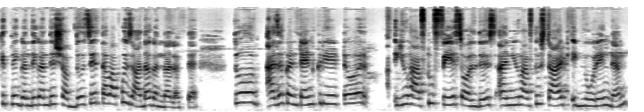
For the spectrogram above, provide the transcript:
कितने गंदे गंदे शब्दों से, तब आपको ज़्यादा गंदा लगता है। तो as a content creator you have to face all this and you have to start ignoring them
